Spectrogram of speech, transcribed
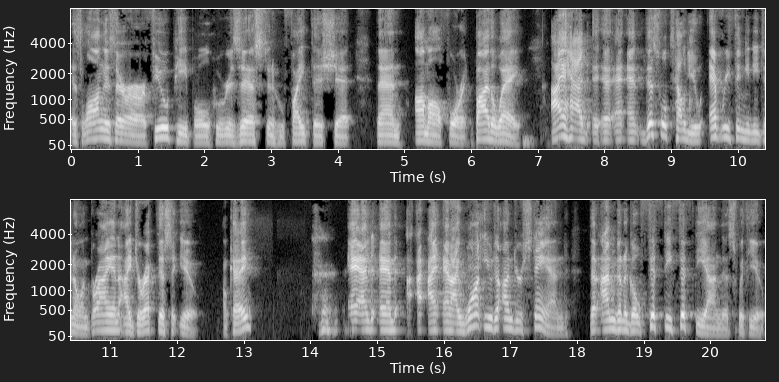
as long as there are a few people who resist and who fight this shit, then I'm all for it. By the way, I had, and this will tell you everything you need to know. And Brian, I direct this at you. Okay. and and I, I and I want you to understand that I'm going to go 50-50 on this with you.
